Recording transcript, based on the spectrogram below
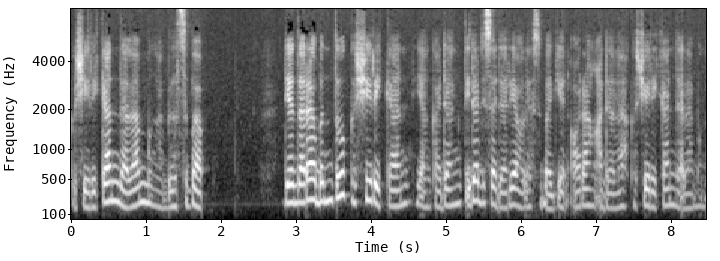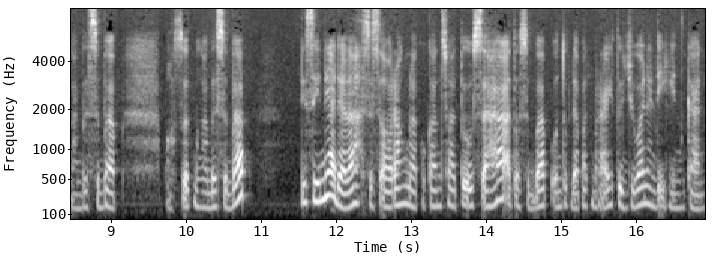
Kesyirikan dalam mengambil sebab. Di antara bentuk kesyirikan yang kadang tidak disadari oleh sebagian orang adalah kesyirikan dalam mengambil sebab. Maksud mengambil sebab di sini adalah seseorang melakukan suatu usaha atau sebab untuk dapat meraih tujuan yang diinginkan.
